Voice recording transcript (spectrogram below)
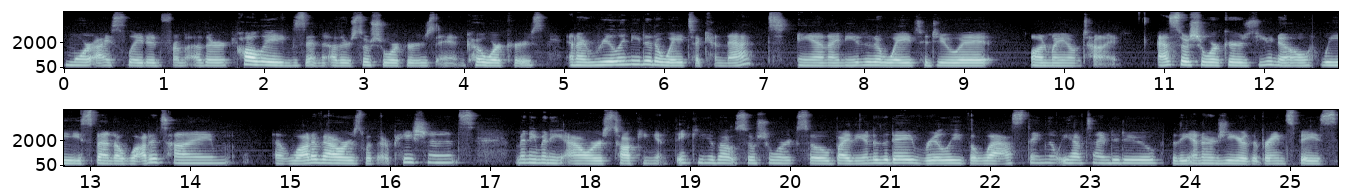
more isolated from other colleagues and other social workers and coworkers. And I really needed a way to connect and I needed a way to do it on my own time. As social workers, you know, we spend a lot of time, a lot of hours with our patients many, many hours talking and thinking about social work. So by the end of the day, really the last thing that we have time to do for the energy or the brain space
